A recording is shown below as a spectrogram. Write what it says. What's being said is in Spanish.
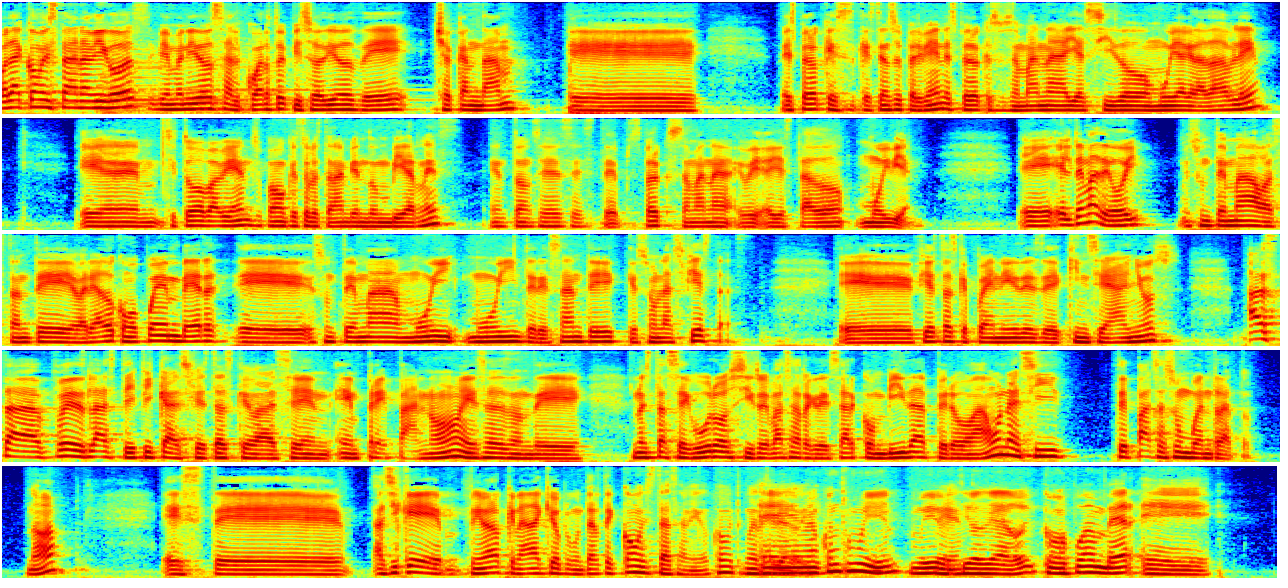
Hola, ¿cómo están amigos? Bienvenidos al cuarto episodio de Chuck and Dam. Eh, espero que, estén súper bien, espero que su semana haya sido muy agradable. Eh, si todo va bien, supongo que esto lo estarán viendo un viernes. Entonces, este, pues, espero que su semana haya estado muy bien. Eh, el tema de hoy es un tema bastante variado. Como pueden ver, eh, es un tema muy, muy interesante que son las fiestas. Fiestas que pueden ir desde 15 años hasta pues las típicas fiestas que vas en, en prepa, ¿no? Esas donde no estás seguro si vas a regresar con vida, pero aún así te pasas un buen rato, ¿no? Este, así que primero que nada quiero preguntarte cómo estás, amigo. ¿Cómo te encuentras? Eh, me encuentro muy bien, muy Bien. divertido el día de hoy. Como pueden ver, eh,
